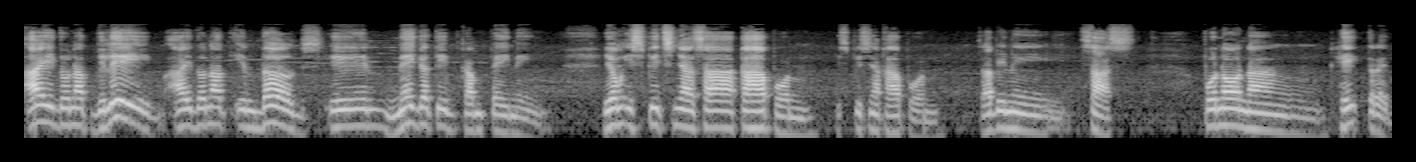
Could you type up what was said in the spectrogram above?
I do not believe, I do not indulge in negative campaigning. Yung speech niya sa kahapon, speech niya kahapon, sabi ni Sas, puno ng hatred,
